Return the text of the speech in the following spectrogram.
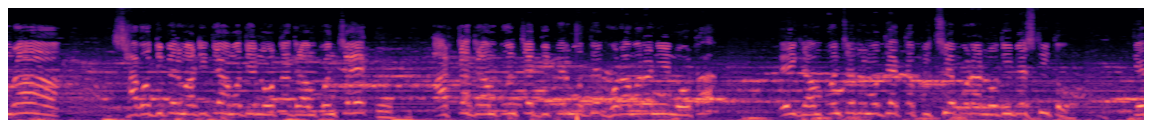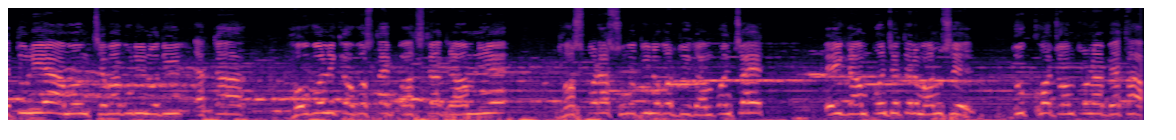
আমরা সাগরদ্বীপের মাটিতে আমাদের নটা গ্রাম পঞ্চায়েত আটটা গ্রাম পঞ্চায়েত দ্বীপের মধ্যে ঘোড়ামারা নিয়ে নটা। এই গ্রাম পঞ্চায়েতের মধ্যে একটা পিছিয়ে পড়া নদী বেষ্টিত। তেঁতুলিয়া এবং চেমাগুড়ি নদীর একটা ভৌগোলিক অবস্থায় পাঁচটা গ্রাম নিয়ে ধসপাড়া সুমতিনগর দুই গ্রাম পঞ্চায়েত। এই গ্রাম পঞ্চায়েতের মানুষের দুঃখ, যন্ত্রণা, ব্যথা,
